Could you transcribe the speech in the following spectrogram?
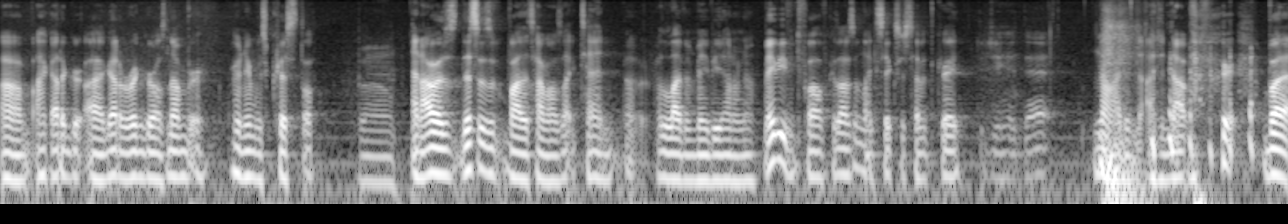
Um, I got a, I got a ring girl's number. Her name was Crystal, Boom. and I was. This is by the time I was like 10, uh, 11 maybe. I don't know, maybe even 12, because I was in like sixth or seventh grade. Did you hit that? No, I didn't. I did not. but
